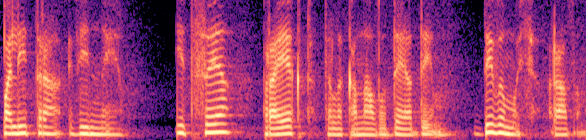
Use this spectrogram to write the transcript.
палітра війни. І це проєкт телеканалу Д1. Дивимось разом.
